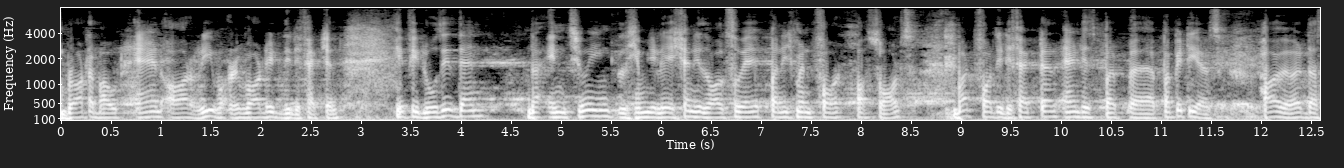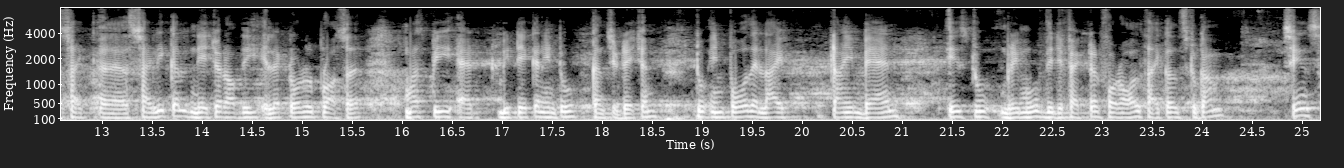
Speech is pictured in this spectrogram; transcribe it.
brought about and or rewarded the defection. If he loses, then the ensuing humiliation is also a punishment for of sorts, but for the defector and his uh, puppeteers. However, the uh, cyclical nature of the electoral process must be at, be taken into consideration. To impose a lifetime ban is to remove the defector for all cycles to come. Since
